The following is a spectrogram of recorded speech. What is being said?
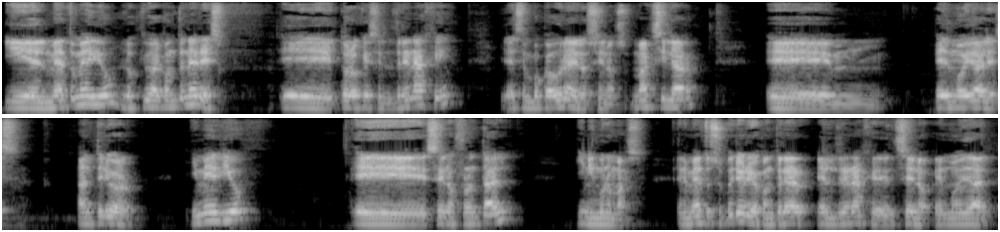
Y el meato medio lo que iba a contener es eh, todo lo que es el drenaje y la desembocadura de los senos maxilar, eh, anterior y medio, eh, seno frontal y ninguno más. El meato superior iba a contener el drenaje del seno edmoidal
